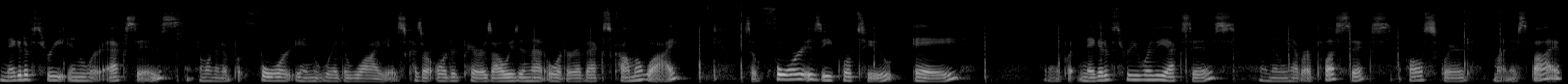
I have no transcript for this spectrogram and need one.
negative 3 in where x is, and we're going to put 4 in where the y is, because our ordered pair is always in that order of x comma y. So 4 is equal to a, we're going to put negative 3 where the x is, and then we have our plus 6, all squared, minus 5.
